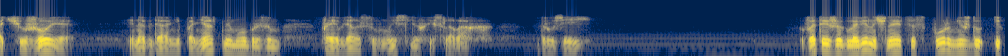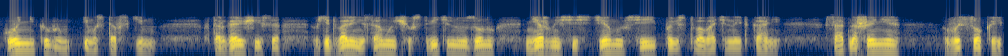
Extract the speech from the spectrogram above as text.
а чужое, иногда непонятным образом, проявлялось в мыслях и словах друзей. В этой же главе начинается спор между Иконниковым и Мостовским, вторгающийся в едва ли не самую чувствительную зону нервной системы всей повествовательной ткани, соотношение высокой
